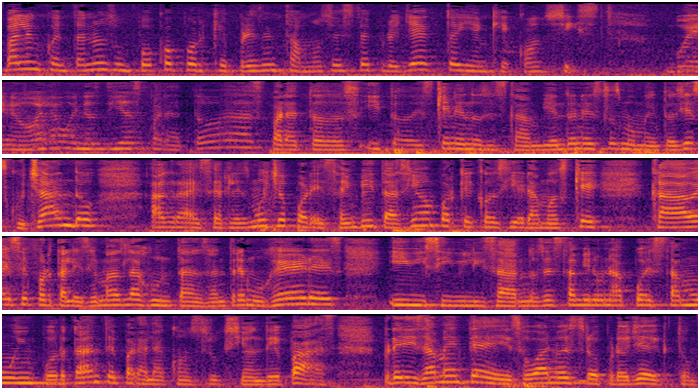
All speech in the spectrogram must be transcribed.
Valen, cuéntanos un poco por qué presentamos este proyecto y en qué consiste. Bueno, hola, buenos días para todas, para todos y todos quienes nos están viendo en estos momentos y escuchando. Agradecerles mucho por esta invitación porque consideramos que cada vez se fortalece más la juntanza entre mujeres y visibilizarnos es también una apuesta muy importante para la construcción de paz. Precisamente de eso va nuestro proyecto.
